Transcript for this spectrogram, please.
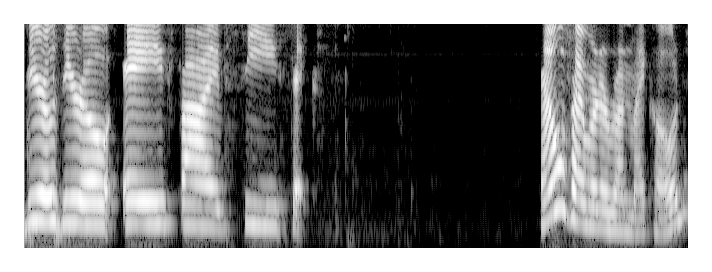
00A5C6. Now if I were to run my code,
